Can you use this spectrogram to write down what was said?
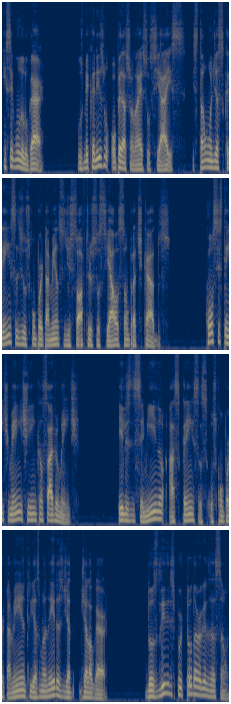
Em segundo lugar, Os mecanismos operacionais sociais estão onde as crenças e os comportamentos de software social são praticados, consistentemente e incansavelmente. Eles disseminam as crenças, os comportamentos e as maneiras de dialogar dos líderes por toda a organização.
